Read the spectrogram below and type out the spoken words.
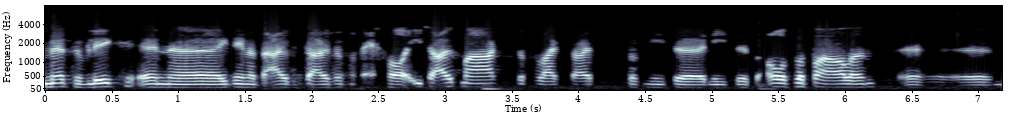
Met publiek. En eh, ik denk dat de uit en thuis ook nog echt wel iets uitmaakt. Tegelijkertijd is ook niet, eh, niet het alles bepalend. Eh,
